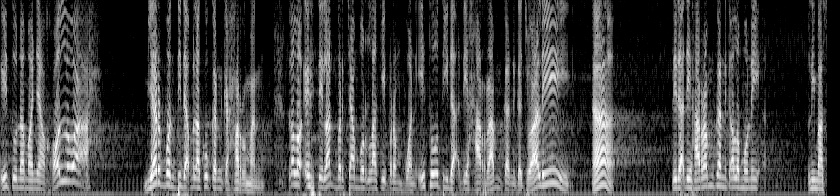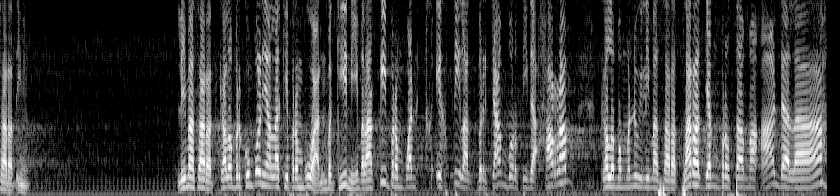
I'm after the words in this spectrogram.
Itu namanya khulwah biarpun tidak melakukan keharuman. Kalau ihtilat bercampur laki perempuan itu tidak diharamkan kecuali ha, tidak diharamkan kalau muni lima syarat ini. Lima syarat. Kalau berkumpulnya laki perempuan begini, laki perempuan ikhtilat bercampur tidak haram kalau memenuhi lima syarat. Syarat yang pertama adalah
